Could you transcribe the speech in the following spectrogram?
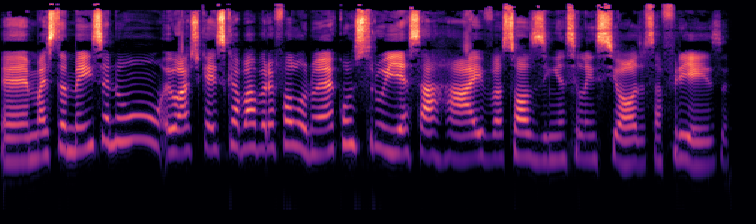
É, mas também você não. Eu acho que é isso que a Bárbara falou, não é construir essa raiva sozinha, silenciosa, essa frieza.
